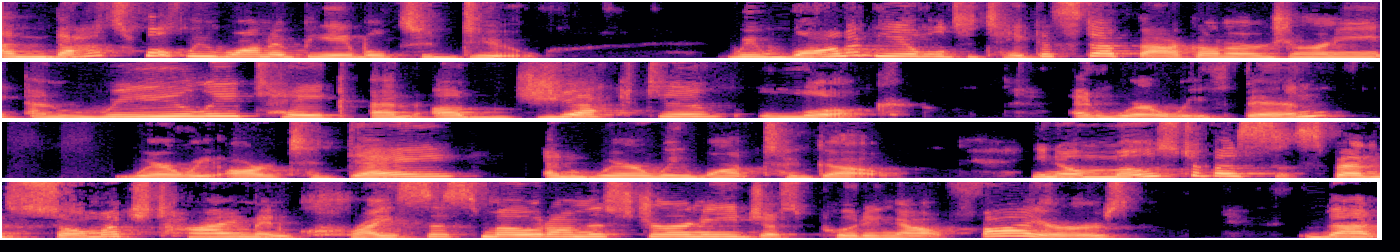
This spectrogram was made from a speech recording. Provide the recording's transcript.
And that's what we want to be able to do. We want to be able to take a step back on our journey and really take an objective look at where we've been, where we are today, and where we want to go. You know, most of us spend so much time in crisis mode on this journey, just putting out fires, that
